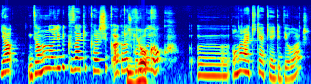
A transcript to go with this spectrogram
Ya Can'ın öyle bir kız erkek karışık arkadaş grubu Yok. yok. Ee, onlar erkek erkeğe gidiyorlar.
